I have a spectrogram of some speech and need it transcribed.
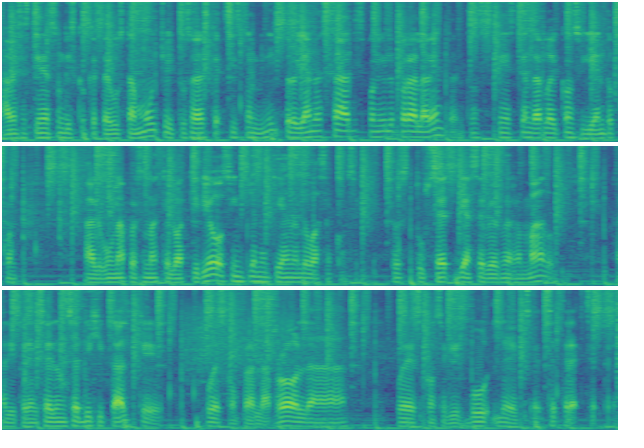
A veces tienes un disco que te gusta mucho y tú sabes que existe en vinil, pero ya no está disponible para la venta, entonces tienes que andarlo ahí consiguiendo con alguna persona que lo adquirió o simplemente ya no lo vas a conseguir. Entonces tu set ya se ve armado, a diferencia de un set digital que puedes comprar la rola, puedes conseguir bootlegs, etcétera, etcétera.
